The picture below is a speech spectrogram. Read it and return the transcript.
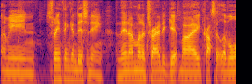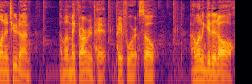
I mean, strength and conditioning. And then I'm going to try to get my CrossFit level one and two done. I'm going to make the Army pay, pay for it. So I want to get it all.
